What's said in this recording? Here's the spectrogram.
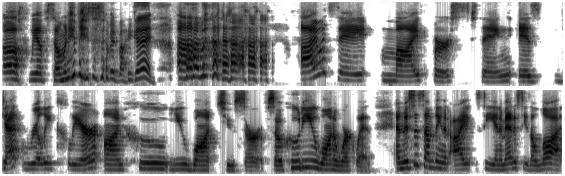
Oh, we have so many pieces of advice. Good. Um, I would say my first thing is get really clear on who you want to serve. So who do you want to work with? And this is something that I see and Amanda sees a lot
